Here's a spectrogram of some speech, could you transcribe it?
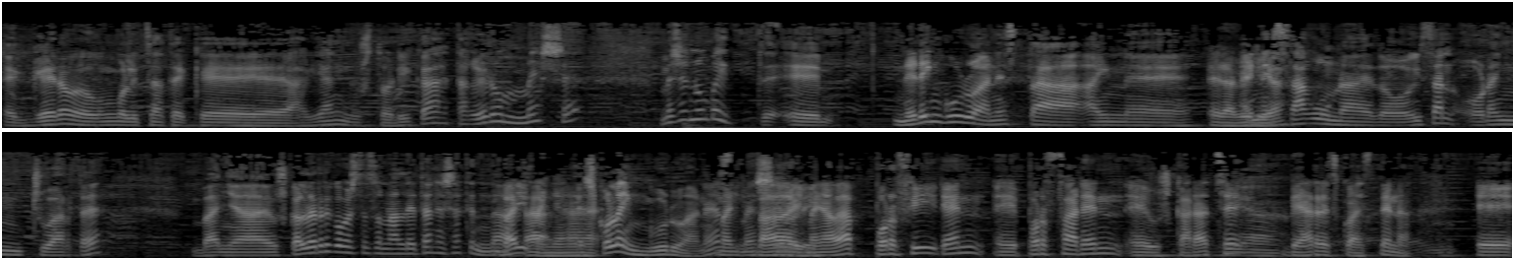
eh, gero egongo litzateke agian gustorika, eta gero mese, mese nubait, eh, nire inguruan ez da hain, eh, ezaguna edo izan orain arte, baina Euskal Herriko beste zonaldetan esaten da, Bai, baina- eskola inguruan, ez? Baina, mese bai, hori. baina da porfiren, e, porfaren e, euskaratze Ja. beharrezkoa ez dena. E,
